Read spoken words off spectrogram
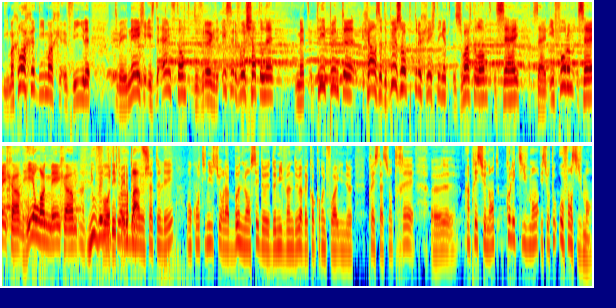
die mag lachen, die mag vieren. 2-9 is de eindstand. De vreugde is er voor Châtelet. Met drie punten gaan ze de bus op terug richting het Zwarte Land. Zij zijn in vorm, zij gaan heel lang meegaan voor die tweede plaats. Châtelet. On continue sur la bonne lancée de 2022 avec encore une fois une prestation très euh, impressionnante collectivement et surtout offensivement.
